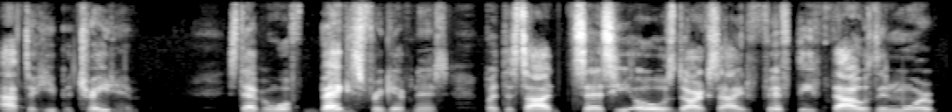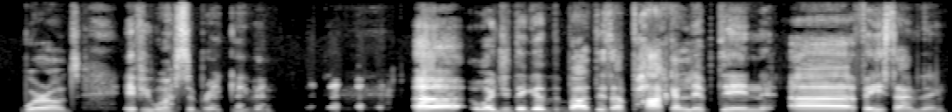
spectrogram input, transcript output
after he betrayed him. Steppenwolf begs forgiveness, but the Desaad says he owes Darkseid 50,000 more worlds if he wants to break even. Uh, what do you think about this apocalyptic uh, FaceTime thing?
